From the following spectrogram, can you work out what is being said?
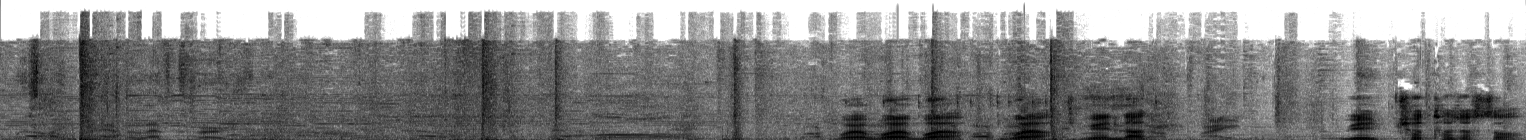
almost like I never left virgin. 뭐야, 뭐야, 뭐야, 뭐야. 왜 나, Fine. 왜 저 터졌어?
